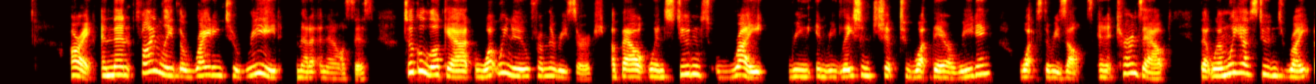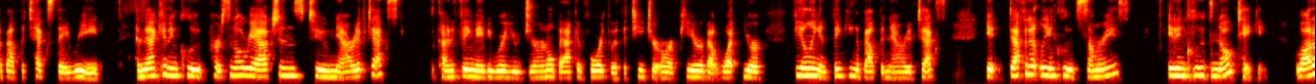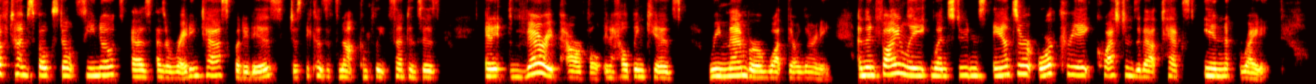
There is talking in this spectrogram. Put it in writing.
All right, and then finally, the writing to read meta-analysis took a look at what we knew from the research about when students write re in relationship to what they are reading, what's the results. And it turns out that when we have students write about the text they read, and that can include personal reactions to narrative text, the kind of thing maybe where you journal back and forth with a teacher or a peer about what you're feeling and thinking about the narrative text. It definitely includes summaries. It includes note taking. A lot of times folks don't see notes as, as a writing task, but it is just because it's not complete sentences. And it's very powerful in helping kids remember what they're learning. And then finally, when students answer or create questions about text in writing.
